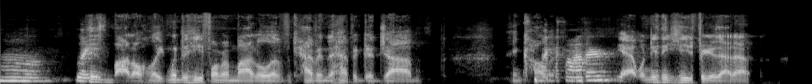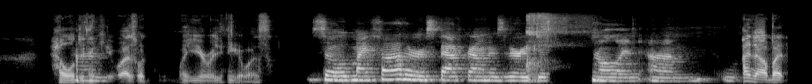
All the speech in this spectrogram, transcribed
Oh, like His model. Like when did he form a model of having to have a good job in my college? father. Yeah. When do you think he figured that out? How old do you think Um, he was? What what year do you think it was? So my father's background is very dysfunctional, and um, I know, but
